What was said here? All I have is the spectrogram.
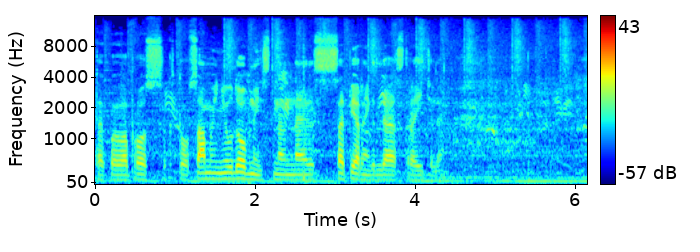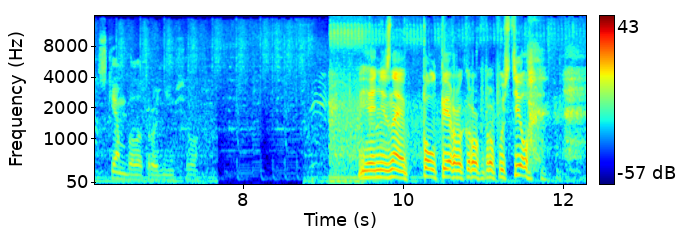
такой вопрос, кто самый неудобный соперник для строителя? С кем было труднее всего? Я не знаю, пол первый круг пропустил.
